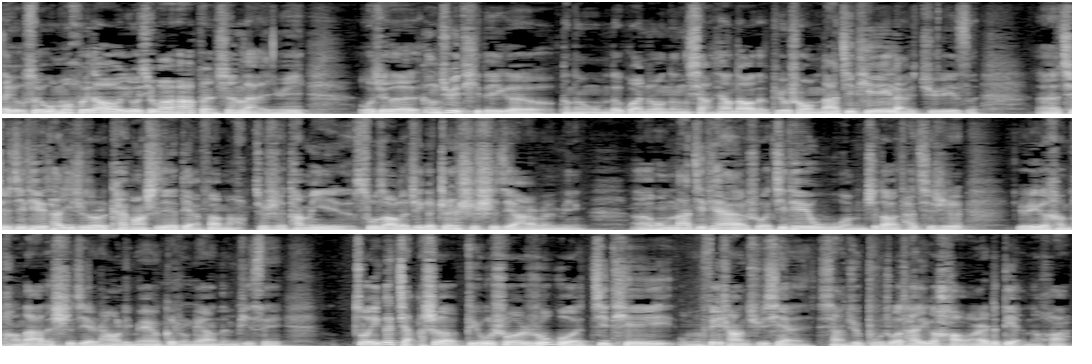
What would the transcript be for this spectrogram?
哎，所以我们回到游戏玩法本身来，因为我觉得更具体的一个可能我们的观众能想象到的，比如说我们拿 GTA 来举例子，呃，其实 GTA 它一直都是开放世界典范嘛，就是他们以塑造了这个真实世界而闻名。呃，我们拿 GTA 来说，GTA 五我们知道它其实有一个很庞大的世界，然后里面有各种各样的 NPC。做一个假设，比如说，如果 GTA 我们非常局限，想去捕捉它一个好玩的点的话，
